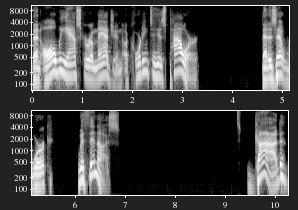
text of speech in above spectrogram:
than all we ask or imagine, according to his power that is at work within us. God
